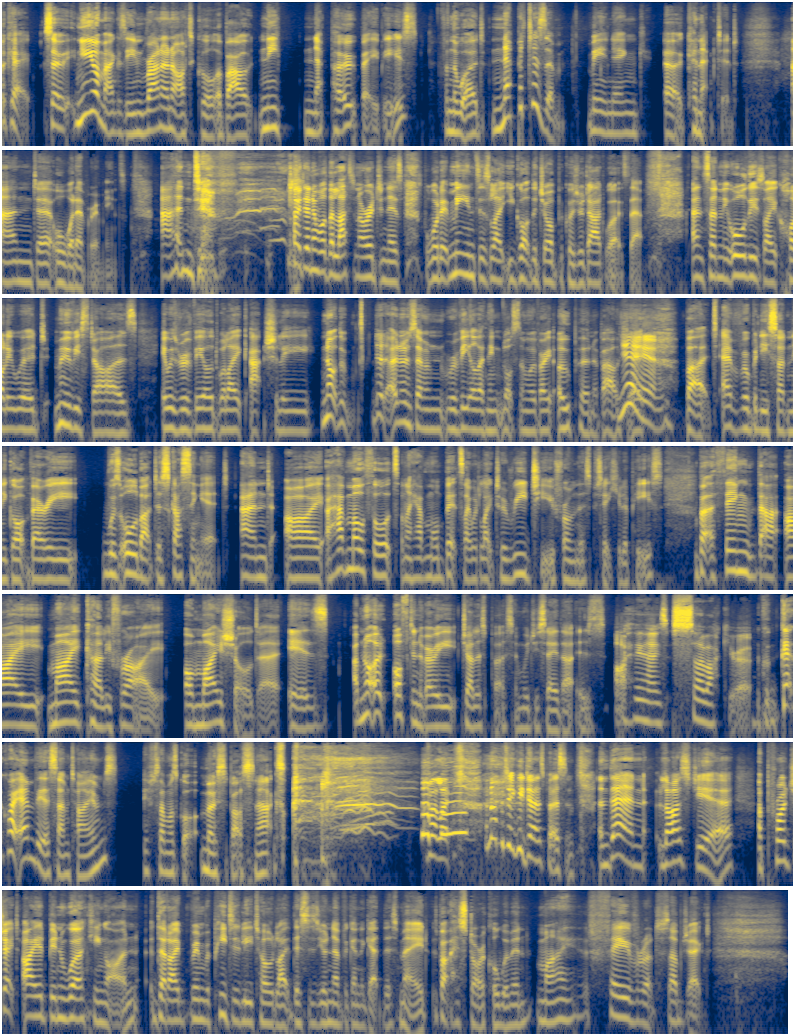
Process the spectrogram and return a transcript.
Okay, so New York magazine ran an article about ne- nepo babies from the word nepotism, meaning uh, connected, and uh, or whatever it means. And I don't know what the Latin origin is, but what it means is like you got the job because your dad works there. And suddenly, all these like Hollywood movie stars, it was revealed were like actually not. The, I don't know. Someone revealed. I think lots of them were very open about Yeah, it. yeah. But everybody suddenly got very was all about discussing it. And I, I have more thoughts and I have more bits I would like to read to you from this particular piece. But a thing that I, my curly fry on my shoulder is I'm not often a very jealous person. Would you say that is? I think that is so accurate. Get quite envious sometimes if someone's got most about snacks. but like, I'm not a particularly jealous person. And then last year, a project I had been working on that I've been repeatedly told, like, this is, you're never going to get this made. It's about historical women, my favorite subject.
